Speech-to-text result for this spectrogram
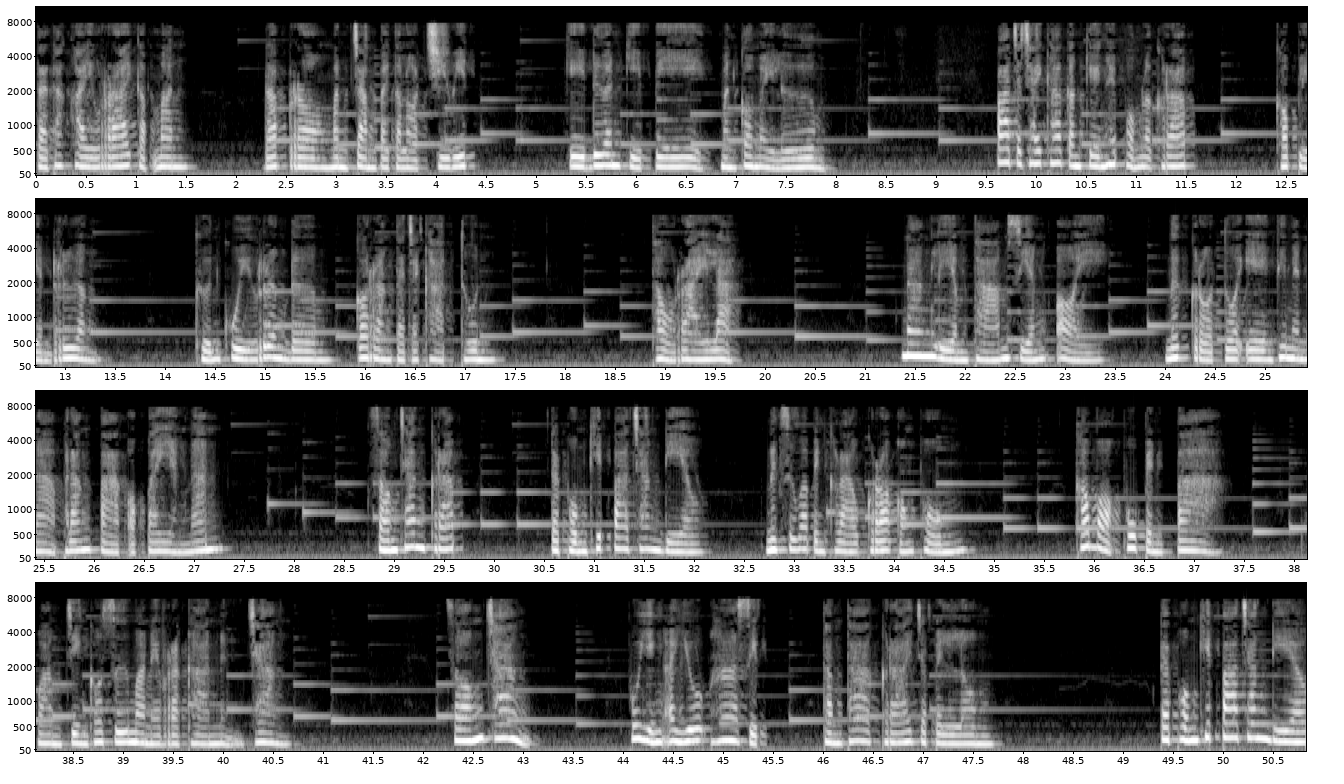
แต่ถ้าใครร้ายกับมัน รับรองมันจำไปตลอดชีวิต กี่เดือนกี่ปี มันก็ไม่ลืม ป้าจะใช้ค่ากางเกงให้ผมเหรอครับ เขาเปลี่ยนเรื่อง ขืนคุยเรื่องเดิม ก็รังแต่จะขาดทุน เท่าไรล่ะนางเหลี่ยมถามเสียงอ่อย นึกโกรธตัวเองที่ไม่น่าพลั้งปากออกไปอย่างนั้น สองช่างครับ แต่ผมคิดป้าช่างเดียว นึกซะว่าเป็นคราวเคราะห์ของผม เขาบอกผู้เป็นป้า ความจริงเขาซื้อมาในราคาหนึ่งช่างสองช่าง ผู้หญิงอายุห้าสิบทำท่าคล้ายจะเป็นลม แต่ผมคิดป้าช่างเดียว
